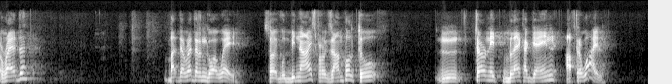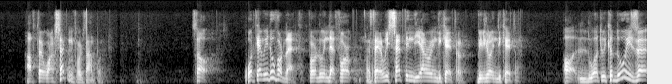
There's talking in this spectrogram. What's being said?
red, but the red doesn't go away. So it would be nice, for example, to mm, turn it black again after a while after one second, for example. So what can we do for that, for doing that, for, let's say, resetting the error indicator, visual indicator? Oh, what we could do is, uh,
